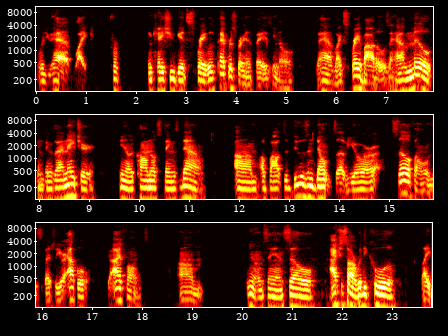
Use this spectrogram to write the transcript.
what you have like for in case you get sprayed with pepper spray in phase. You know, to have like spray bottles and have milk and things of that nature. You know, to calm those things down um, about the do's and don'ts of your cell phones, especially your Apple, your iPhones. Um, you know what I'm saying? So I actually saw a really cool, like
